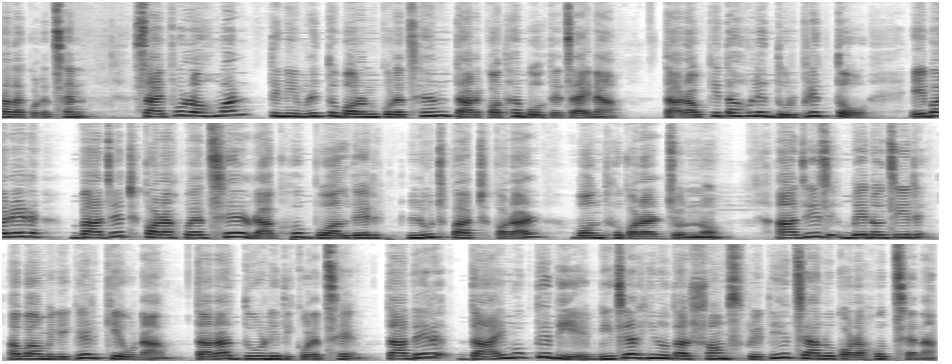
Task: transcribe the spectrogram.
সাদা করেছেন। সাইফুর রহমান তিনি মৃত্যুবরণ করেছেন, তার কথা বলতে চায় না। তারাও কি তাহলে দুর্বৃত্ত? এবারের বাজেট করা হয়েছে রাঘব বোয়ালদের লুটপাট করার, বন্ধ করার জন্য। আজিজ বেনজির আওয়ামী লীগের কেউ না, তারা দুর্নীতি করেছে। তাদের দায় মুক্তি দিয়ে বিচারহীনতার সংস্কৃতি চালু করা হচ্ছে না।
